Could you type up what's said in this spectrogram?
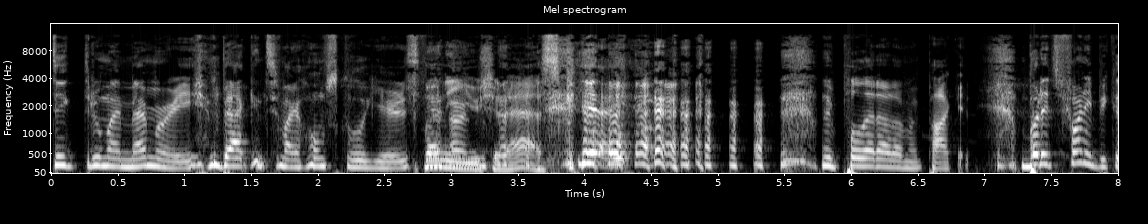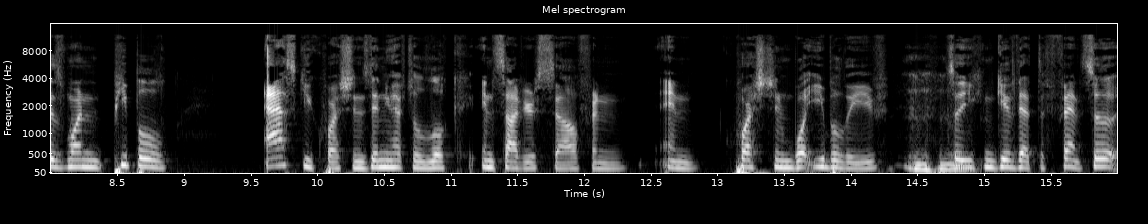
dig through my memory back into my homeschool years. Funny you should ask. yeah, yeah. let me pull that out of my pocket. But it's funny because when people ask you questions, then you have to look inside yourself and and question what you believe, Mm-hmm. so you can give that defense. So,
